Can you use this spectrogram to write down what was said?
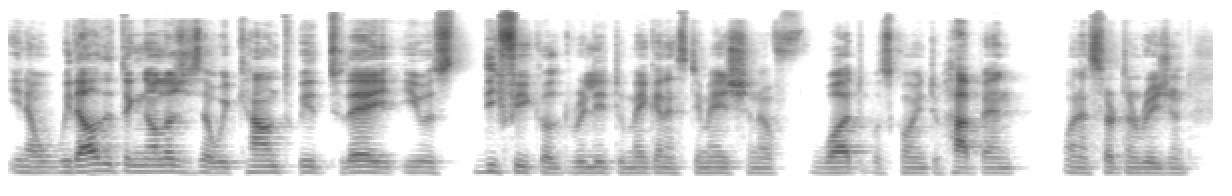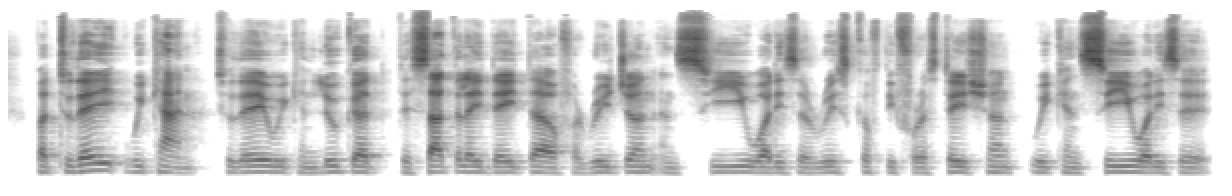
you know without the technologies that we count with today it was difficult really to make an estimation of what was going to happen on a certain region but today we can. Today we can look at the satellite data of a region and see what is the risk of deforestation. We can see what is a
